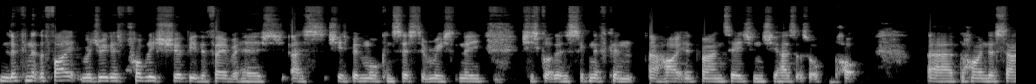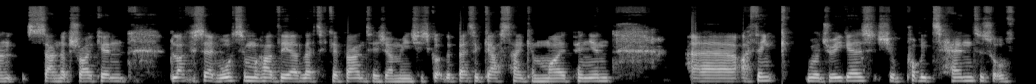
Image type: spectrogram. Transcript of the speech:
looking at the fight, Rodriguez probably should be the favourite here, as she's been more consistent recently. She's got a significant uh, height advantage, and she has that sort of pop uh, behind her stand, stand up striking. But like I said, Waterson will have the athletic advantage. I mean, she's got the better gas tank, in my opinion. Uh, I think Rodriguez, she'll probably tend to sort of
